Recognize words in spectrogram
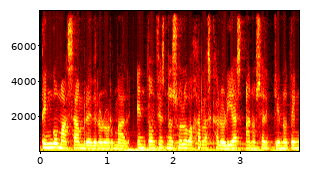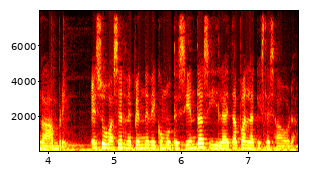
tengo más hambre de lo normal, entonces no suelo bajar las calorías a no ser que no tenga hambre. Eso va a ser depende de cómo te sientas y la etapa en la que estés ahora.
